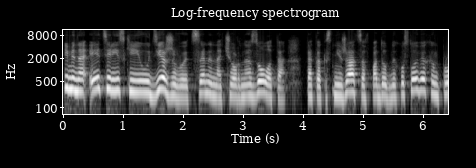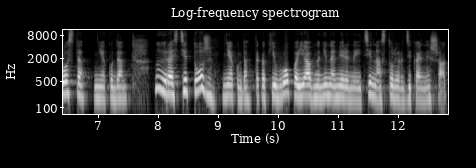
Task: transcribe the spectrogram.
Именно эти риски и удерживают цены на черное золото так как снижаться в подобных условиях им просто некуда. Ну и расти тоже некуда, так как Европа явно не намерена идти на столь радикальный шаг.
